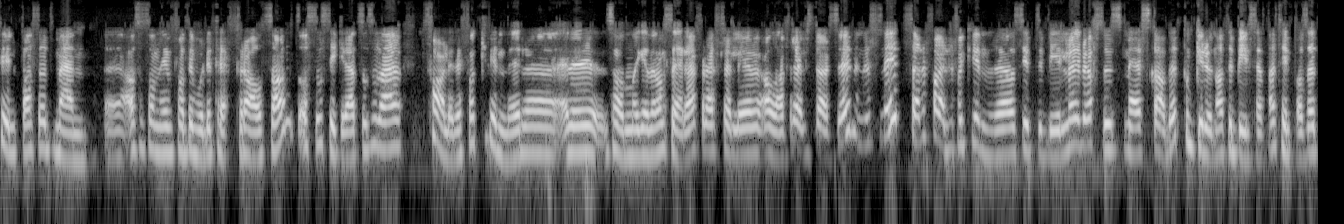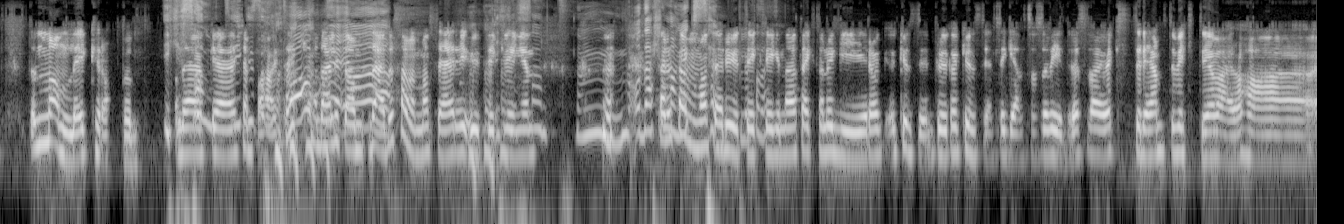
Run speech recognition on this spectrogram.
tilpasset menn. Eh, altså sånn i forhold til hvor de treffer og alt sånt. Også sikkerhet. Så det er farligere for kvinner, eh, eller sånn å generalisere, for det er alle er forskjellige størrelser. Men i snitt så er det farligere for kvinner å sitte i bilen, og blir ofte mer skadet pga. at bilsetene er tilpasset den mannlige kroppen. Og det er jo ikke kjempe-high-tech, men det er, liksom, det er det samme man ser i utviklingen. Mm, og det er Det er det samme man ser i utviklingen av teknologier og kunstig, bruk av kunstig intelligens osv. Så, videre. så det er jo ekstremt viktig å være å ha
